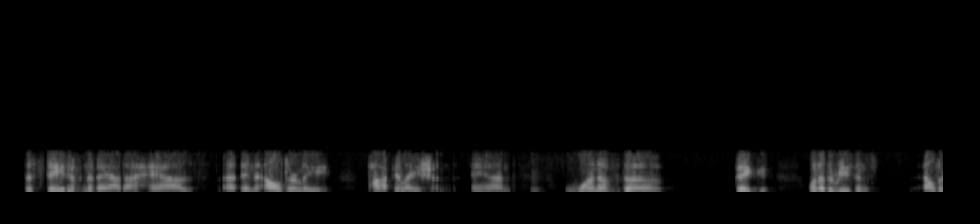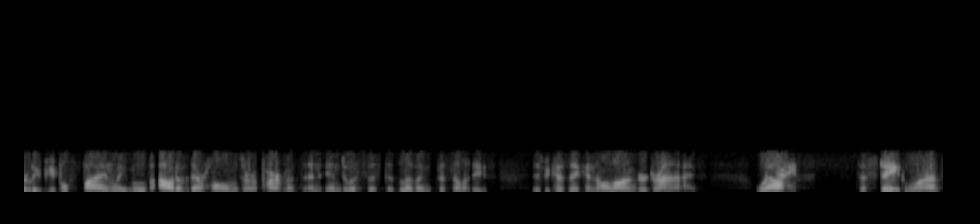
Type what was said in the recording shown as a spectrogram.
the state of Nevada has uh, an elderly population and mm-hmm. one of the big one of the reasons elderly people finally move out of their homes or apartments and into assisted living facilities is because they can no longer drive. Well, right. the state wants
